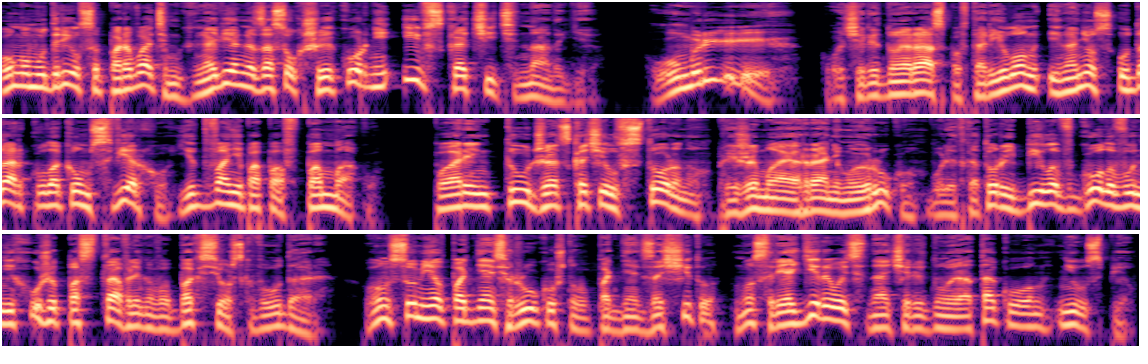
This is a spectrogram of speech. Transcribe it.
он умудрился порвать мгновенно засохшие корни и вскочить на ноги. «Умри!» В очередной раз повторил он и нанес удар кулаком сверху, едва не попав по маку. Парень тут же отскочил в сторону, прижимая раненую руку, боль от которой била в голову не хуже поставленного боксерского удара. Он сумел поднять руку, чтобы поднять защиту, но среагировать на очередную атаку он не успел.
